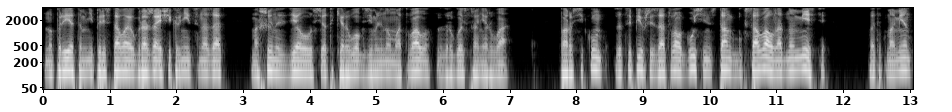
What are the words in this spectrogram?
но при этом не переставая угрожающе крениться назад, машина сделала все-таки рывок к земляному отвалу на другой стороне рва. Пару секунд, зацепившись за отвал гусениц, танк буксовал на одном месте. В этот момент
